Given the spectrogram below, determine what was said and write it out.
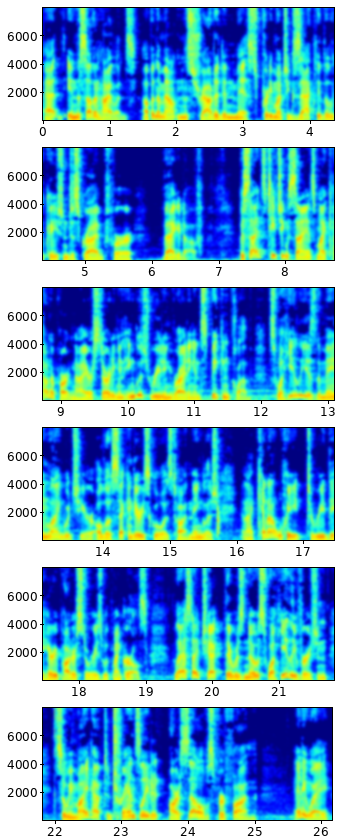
at in the Southern Highlands, up in the mountains, shrouded in mist, pretty much exactly the location described for Uagadou. Besides teaching science, my counterpart and I are starting an English reading, writing, and speaking club. Swahili is the main language here, although secondary school is taught in English, and I cannot wait to read the Harry Potter stories with my girls. Last I checked, there was no Swahili version, so we might have to translate it ourselves for fun. Anyway,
